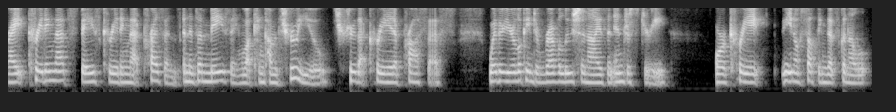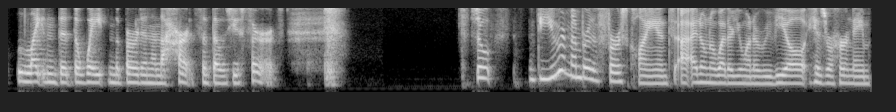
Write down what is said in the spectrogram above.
right? Creating that space, creating that presence, and it's amazing what can come through you through that creative process. Whether you're looking to revolutionize an industry or create you know something that's going to lighten the, the weight and the burden and the hearts of those you serve so do you remember the first client? I don't know whether you want to reveal his or her name.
